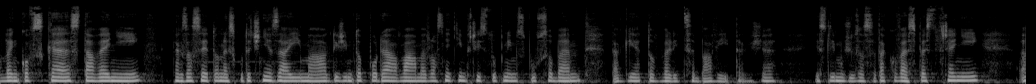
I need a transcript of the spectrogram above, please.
venkovské stavení, tak zase je to neskutečně zajímá. Když jim to podáváme vlastně tím přístupným způsobem, tak je to velice baví. Takže jestli můžu zase takové zpestření, eh,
